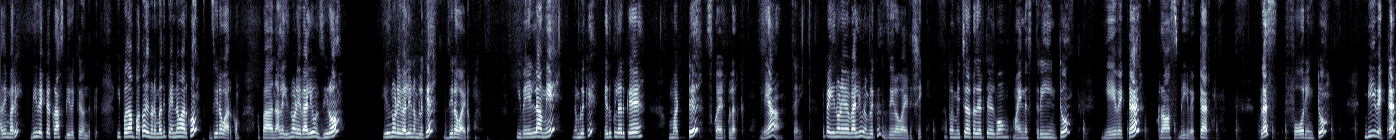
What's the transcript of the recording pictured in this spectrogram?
அதே மாதிரி B vector cross B vector வந்திருக்கு. இப்போ தான் பார்த்தோம் இதனுடைய மதிப்பு என்னவாக இருக்கும்? ஜீரோவாக இருக்கும். அப்போ அதனால் இதனுடைய வேல்யூ ஜீரோ இதனுடைய வேல்யூ நம்மளுக்கு ஜீரோவாகிடும் இவை எல்லாமே நம்மளுக்கு எதுக்குள்ளே இருக்குது மட்டு ஸ்கொயருக்குள்ளே இருக்குது இல்லையா? சரி. இப்போ இதனுடைய வேல்யூ நம்மளுக்கு ஜீரோ ஆகிடுச்சு அப்போ மிச்சம் இருக்கிறத எடுத்து எழுதுவோம். Minus three into A vector cross B vector plus four into B vector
